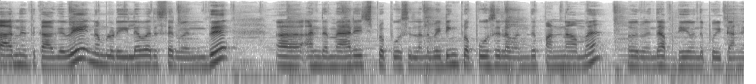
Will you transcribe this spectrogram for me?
காரணத்துக்காகவே நம்மளோட இளவரசர் வந்து அந்த மேரேஜ் ப்ரப்போசல் அந்த வெட்டிங் ப்ரப்போசலை வந்து பண்ணாமல் அவர் வந்து அப்படியே வந்து போயிட்டாங்க.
